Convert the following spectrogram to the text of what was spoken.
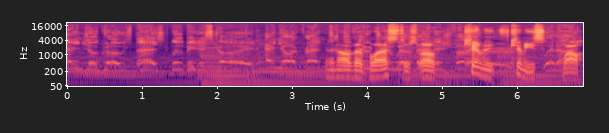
Angel Grove's past will be destroyed, and your friends And all the their future blasters. will Well, vanish Kim. Kimmy's. When Wow,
